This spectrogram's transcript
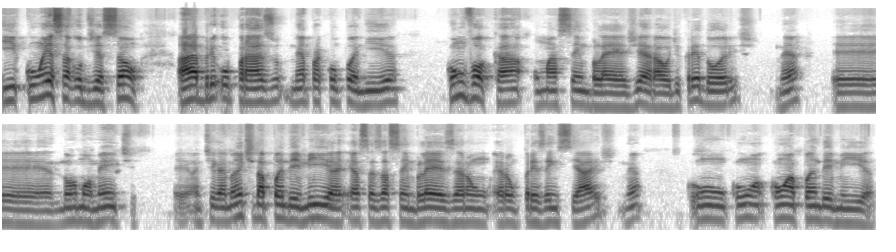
E com essa objeção, abre o prazo né, para a companhia convocar uma Assembleia Geral de Credores, né? É, normalmente, é, antigamente, antes da pandemia, essas assembleias eram, eram presenciais, né? Com, com, com a pandemia,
